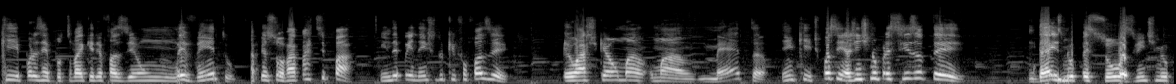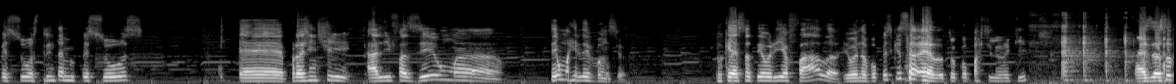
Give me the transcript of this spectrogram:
que, por exemplo, tu vai querer fazer um evento, a pessoa vai participar, independente do que for fazer. Eu acho que é uma, uma meta em que, tipo assim, a gente não precisa ter 10 mil pessoas, 20 mil pessoas, 30 mil pessoas é, pra gente ali fazer uma. ter uma relevância. Porque essa teoria fala, eu ainda vou pesquisar ela, eu tô compartilhando aqui. Mas essa.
